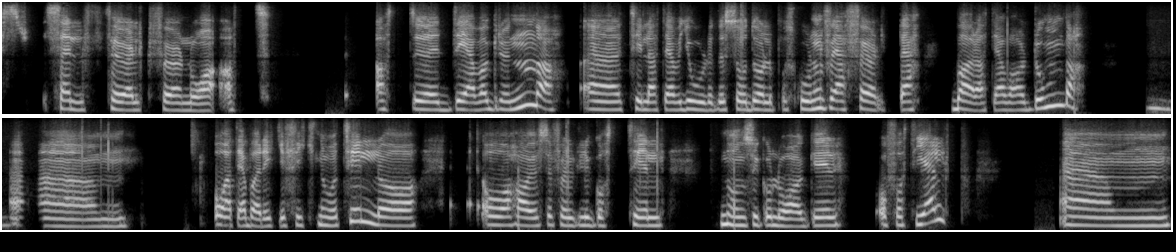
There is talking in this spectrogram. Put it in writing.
selv følt før nå at, at eh, det var grunnen da, eh, til at jeg gjorde det så dårlig på skolen, for jeg følte bare at jeg var dum, da. Mm. Um, og at jeg bare ikke fikk noe til. Og, og, har jo selvfølgelig gått til noen psykologer og fått hjelp. Um,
